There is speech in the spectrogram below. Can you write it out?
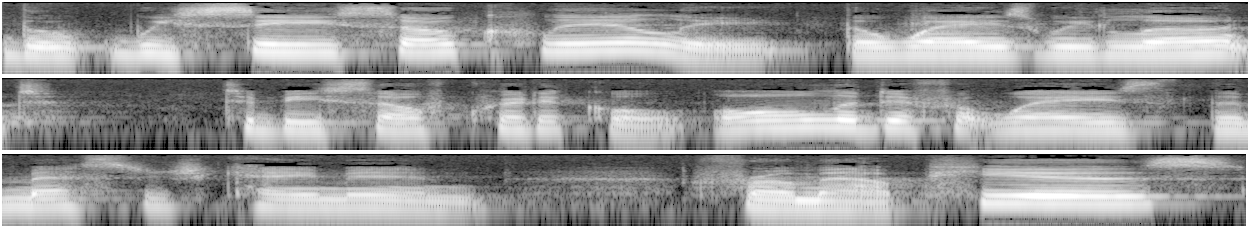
The, we see so clearly the ways we learnt to be self critical, all the different ways the message came in from our peers,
